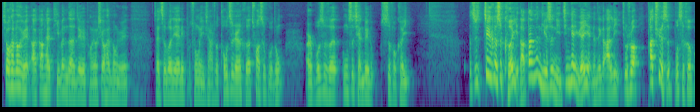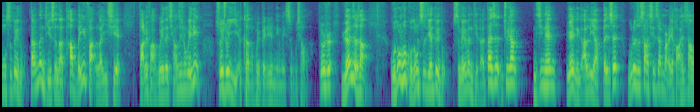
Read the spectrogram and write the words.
笑看风云啊，刚才提问的这位朋友笑看风云，在直播间里补充了一下，说投资人和创始股东，而不是和公司签对赌，是否可以？这这个是可以的，但问题是你今天援引的这个案例，就是说他确实不是和公司对赌，但问题是呢，他违反了一些法律法规的强制性规定，所以说也可能会被认定为是无效的。就是原则上，股东和股东之间对赌是没问题的，但是就像你今天援引那个案例啊，本身无论是上新三板也好，还是上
